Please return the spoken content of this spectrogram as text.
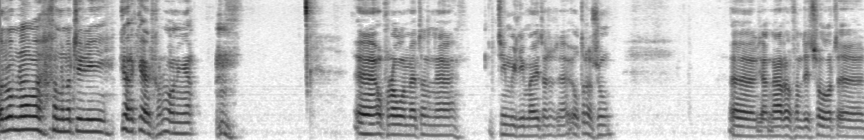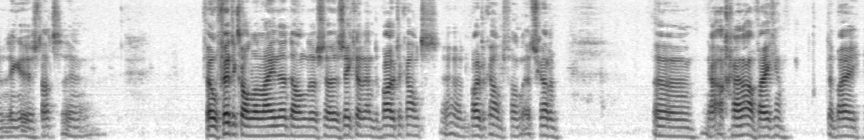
Een opname van de Martini Kerk uit Groningen. uh, opgenomen met een uh, 10 mm uh, ultrazoom. Uh, ja, het nadeel van dit soort uh, dingen is dat veel verticale lijnen dan dus zeker aan de buitenkant, de buitenkant van het scherm, ja, gaan afwijken. Daarbij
